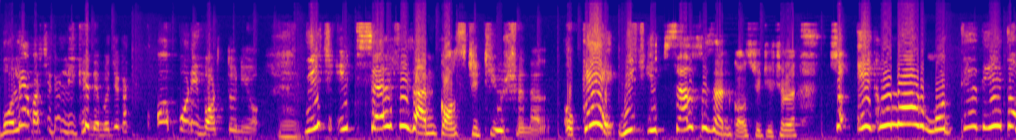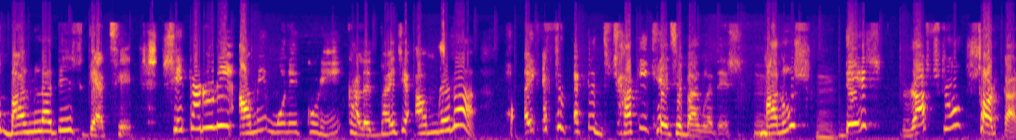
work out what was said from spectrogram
বলে আবার সেটা লিখে দেবো যেটা অপরিবর্তনীয় which itself is unconstitutional okay? Which itself is unconstitutional. So এগুলোর মধ্যে দিয়ে তো বাংলাদেশ গেছে। সে কারণে আমি মনে করি খালেদ ভাই যে আমরা না একটা একটা ঝাঁকি খেয়েছে বাংলাদেশ। মানুষ দেশ রাষ্ট্র সরকার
